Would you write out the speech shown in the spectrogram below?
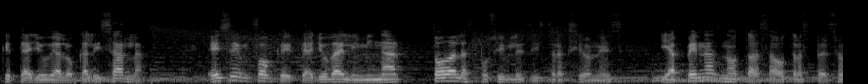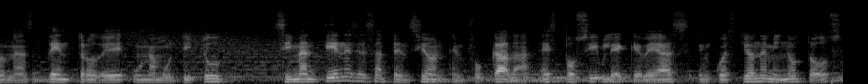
que te ayude a localizarla. Ese enfoque te ayuda a eliminar todas las posibles distracciones y apenas notas a otras personas dentro de una multitud. Si mantienes esa atención enfocada, es posible que veas en cuestión de minutos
